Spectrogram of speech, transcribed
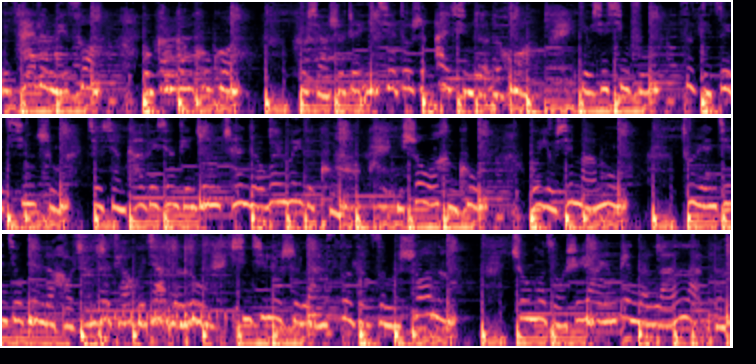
你猜的没错，我刚刚哭过。不想说这一切都是爱情惹的祸，有些幸福自己最清楚，就像咖啡香甜中掺着微微的苦。你说我很酷，我有些麻木，突然间就变得好长这条回家的路。星期六是蓝色的，怎么说呢？周末总是让人变得懒懒的。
